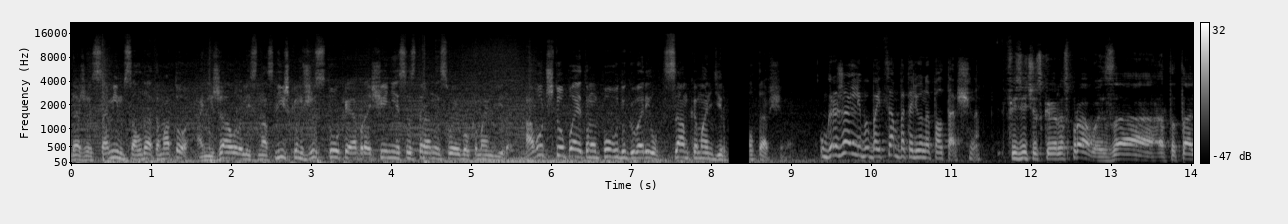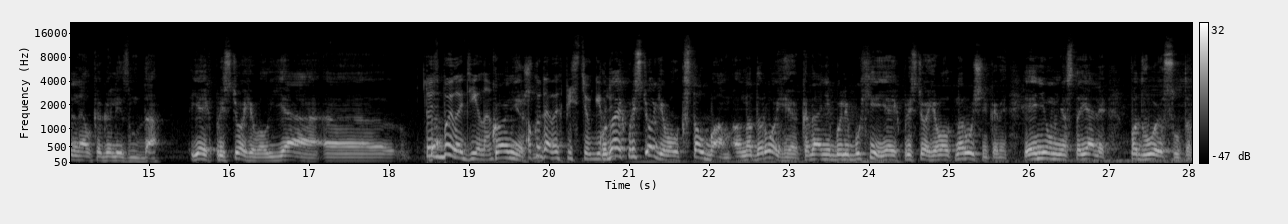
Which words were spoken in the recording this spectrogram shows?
даже самим солдатам АТО. Они жаловались на слишком жестокое обращение со стороны своего командира. А вот что по этому поводу говорил сам командир Полтавщины. Угрожали ли вы бойцам батальона Полтавщина? Физической расправой за тотальный алкоголизм, да. Я их пристегивал, я... э, То есть было дело? Конечно. А куда вы их пристегивали? Куда их пристегивал? К столбам э, на дороге. Когда они были бухие, я их пристегивал к наручниками. И они у меня стояли по двое суток.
